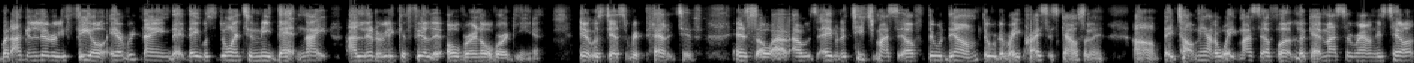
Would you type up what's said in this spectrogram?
But i can literally feel everything that they was doing to me that night. I literally could feel it over and over again. It was just repetitive. And so i, I was able to teach myself through them through the rape crisis counseling. Um, they taught me how to wake myself up look at my surroundings tell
